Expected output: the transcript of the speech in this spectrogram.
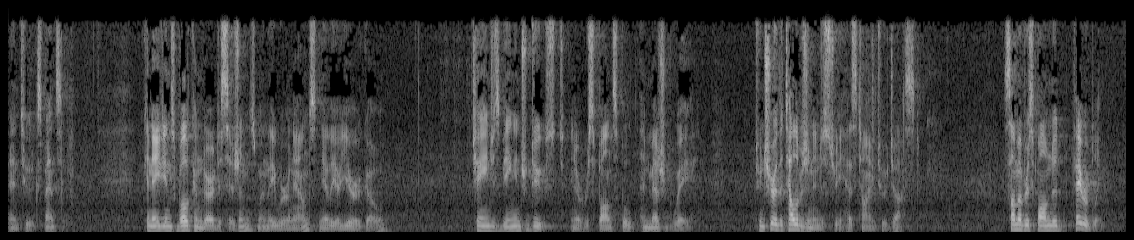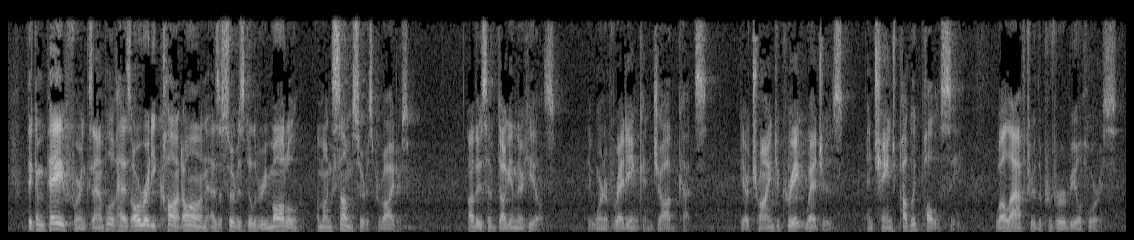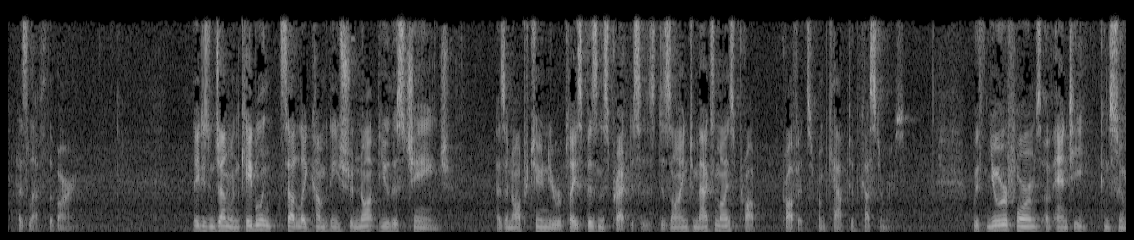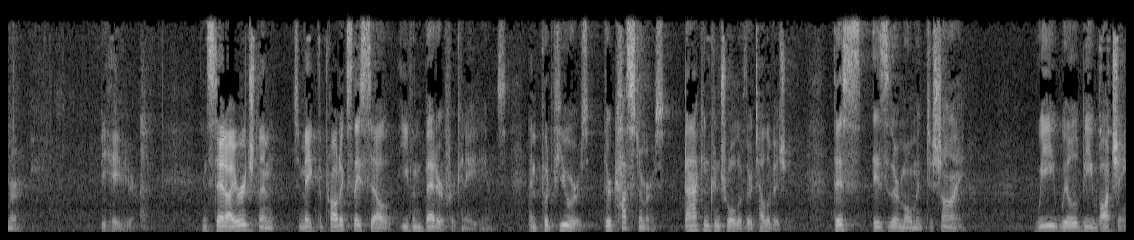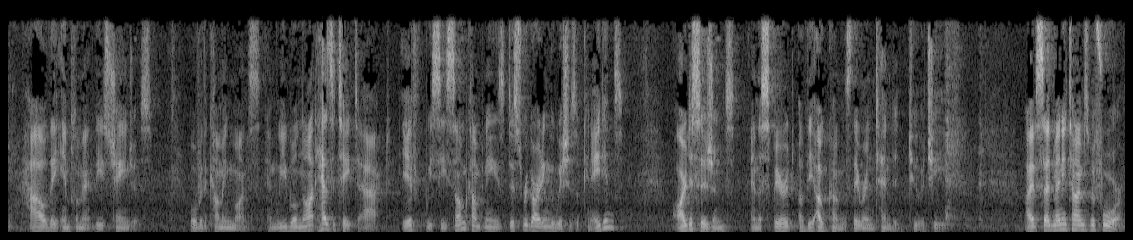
and too expensive. Canadians welcomed our decisions when they were announced nearly a year ago. change is being introduced in a responsible and measured way to ensure the television industry has time to adjust. Some have responded favorably. Pick and Pay, for example, has already caught on as a service delivery model among some service providers. Others have dug in their heels. They warn of red ink and job cuts. They are trying to create wedges and change public policy well after the proverbial horse has left the barn. Ladies and gentlemen, cable and satellite companies should not view this change as an opportunity to replace business practices designed to maximize prop- profits from captive customers with newer forms of anti consumer behavior. Instead, I urge them to make the products they sell even better for Canadians and put viewers, their customers, back in control of their television. This is their moment to shine. We will be watching how they implement these changes over the coming months, and we will not hesitate to act if we see some companies disregarding the wishes of Canadians, our decisions, and the spirit of the outcomes they were intended to achieve. I have said many times before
